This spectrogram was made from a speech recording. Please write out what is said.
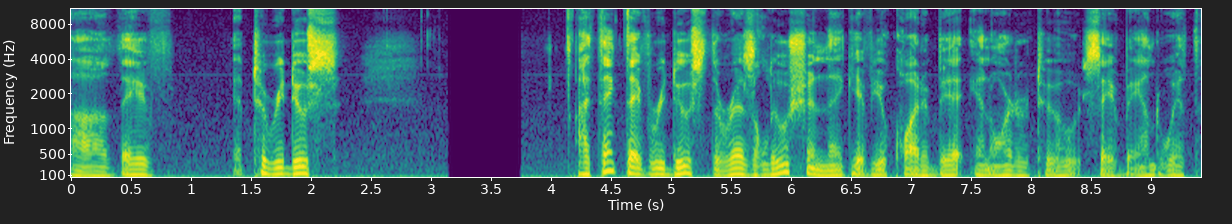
Uh, they've, to reduce, I think they've reduced the resolution they give you quite a bit in order to save bandwidth.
